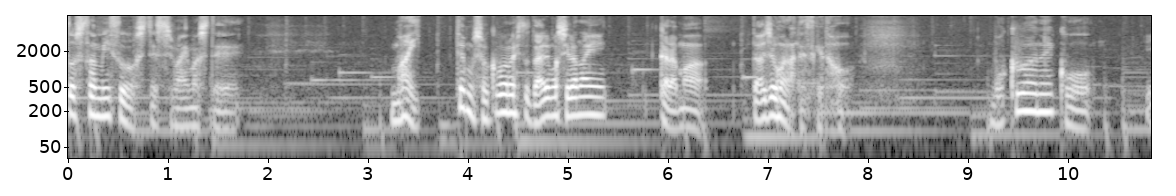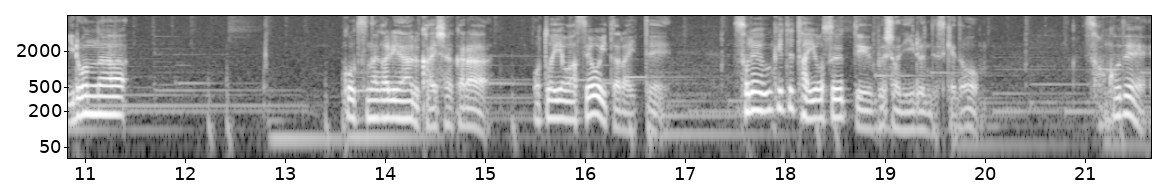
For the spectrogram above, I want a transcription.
としたミスをしてしまいましてまあっても職場の人誰も知らないからまあ大丈夫なんですけど僕はねこういろんなこうつながりのある会社からお問い合わせをいただいてそれを受けて対応するっていう部署にいるんですけどそこで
